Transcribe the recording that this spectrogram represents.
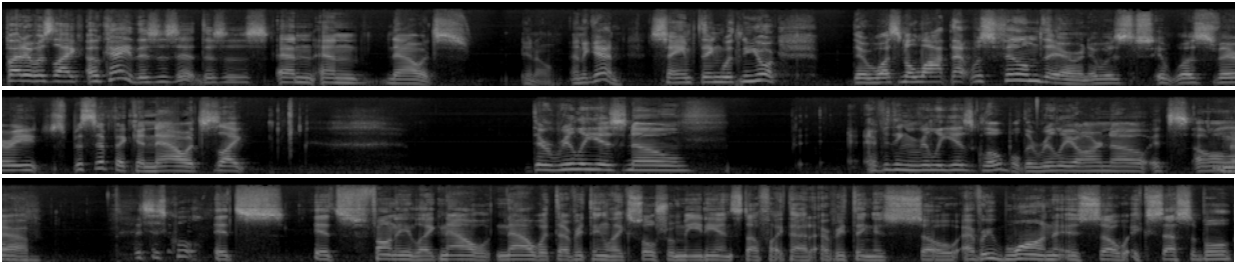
But it was like, okay, this is it. This is and and now it's, you know, and again, same thing with New York. There wasn't a lot that was filmed there and it was it was very specific and now it's like there really is no everything really is global. There really are no it's all Yeah. which is cool. it's it's funny like now now with everything like social media and stuff like that everything is so everyone is so accessible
